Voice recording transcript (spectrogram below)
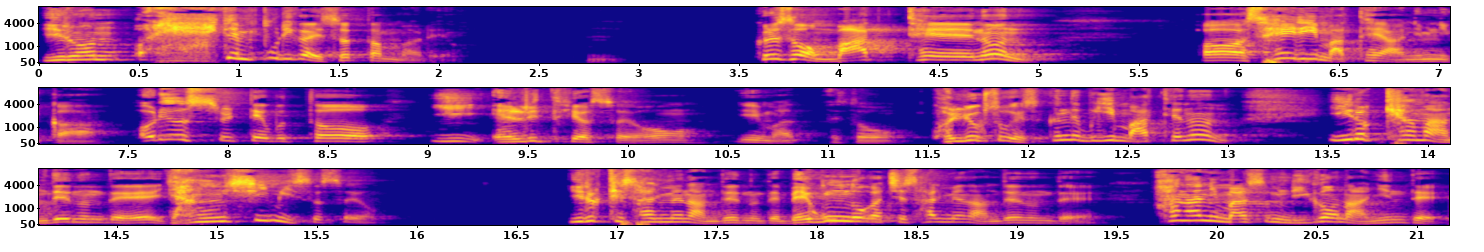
이런 오래된 뿌리가 있었단 말이에요. 음. 그래서 마태는 어, 세리 마태 아닙니까? 어렸을 때부터 이 엘리트였어요. 이 마태도 권력 속에서. 근데 이 마태는 이렇게 하면 안 되는데 양심이 있었어요. 이렇게 살면 안 되는데 매국노 같이 살면 안 되는데 하나님 말씀은 이건 아닌데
